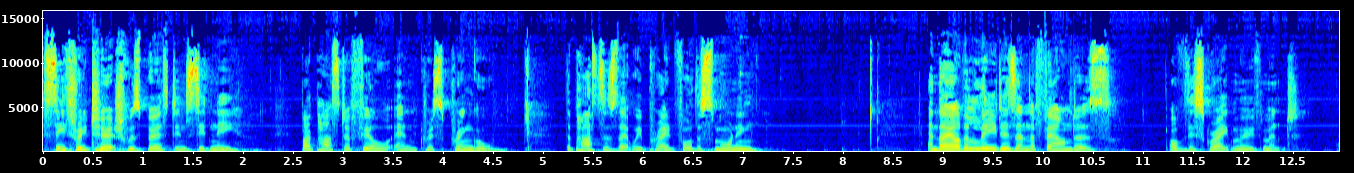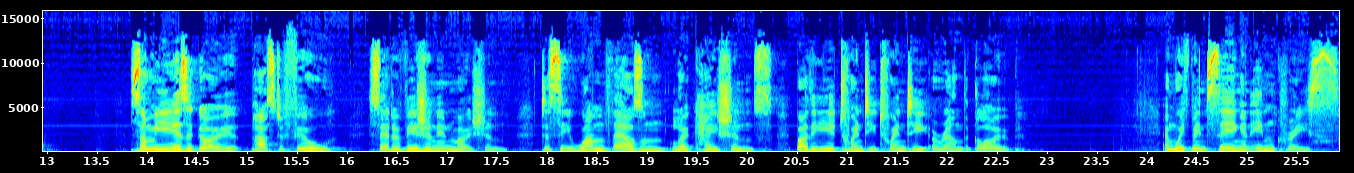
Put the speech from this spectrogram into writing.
C3 Church was birthed in Sydney by Pastor Phil and Chris Pringle, the pastors that we prayed for this morning. And they are the leaders and the founders of this great movement. Some years ago, Pastor Phil set a vision in motion to see 1,000 locations by the year 2020 around the globe. And we've been seeing an increase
